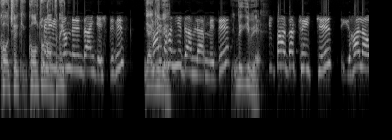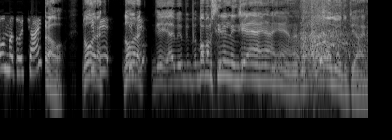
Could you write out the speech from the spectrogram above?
kol çek, koltuğun altına Televizyonun önünden geçtiniz. ya Çay gibi niye demlenmedi? gibi. Biz bardak çay içeceğiz. Hala olmadı o çay. Bravo. Doğal olarak Doğal olarak e, e, babam sinirlenince e, e, e, oluyorduk yani.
